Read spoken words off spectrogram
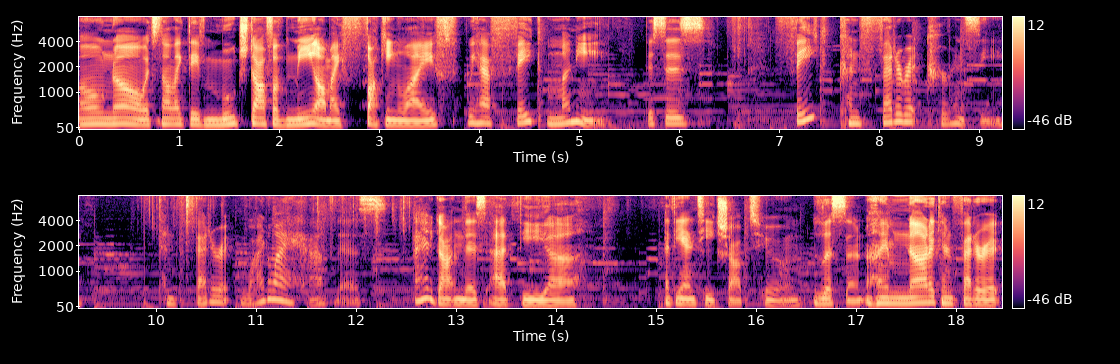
Oh no, it's not like they've mooched off of me all my fucking life. We have fake money. This is fake Confederate currency. Confederate. Why do I have this? I had gotten this at the uh, at the antique shop too. Listen, I am not a Confederate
